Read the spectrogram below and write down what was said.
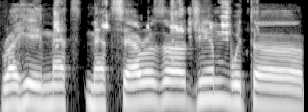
right here in Matt Matt Serra's uh, gym with uh,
